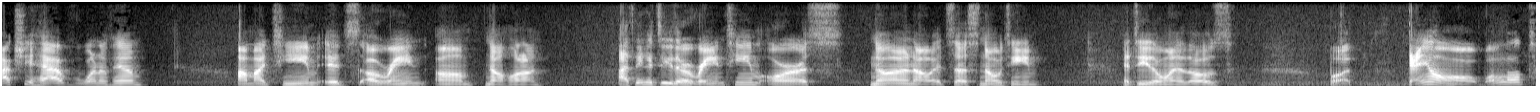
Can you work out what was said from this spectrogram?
actually have one of him on my team. It's a rain. Um, no, hold on. I think it's either a rain team or a. No, no, no. It's a snow team. It's either one of those. But, damn, what?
